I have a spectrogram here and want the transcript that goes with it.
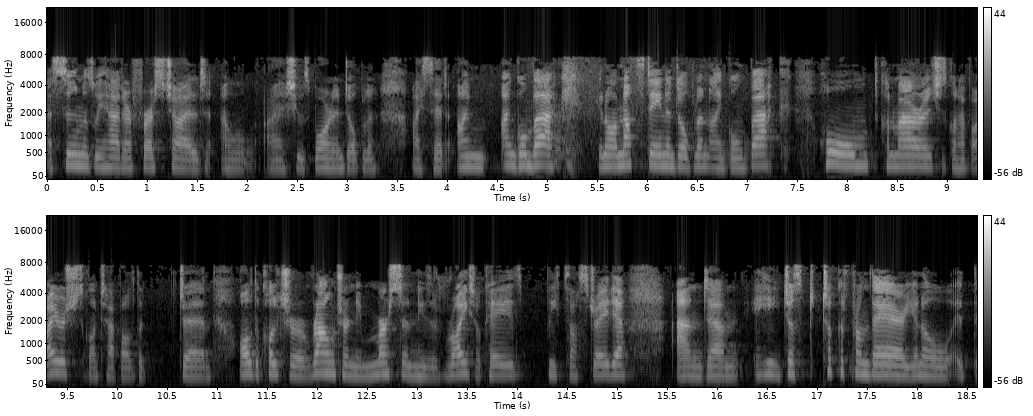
as soon as we had our first child, oh, I, she was born in Dublin. I said I'm I'm going back. You know I'm not staying in Dublin. I'm going back home to Connemara. She's going to have Irish. She's going to have all the um, all the culture around her and immersed in. And he said right, okay. Beats Australia, and um, he just took it from there. You know, it,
